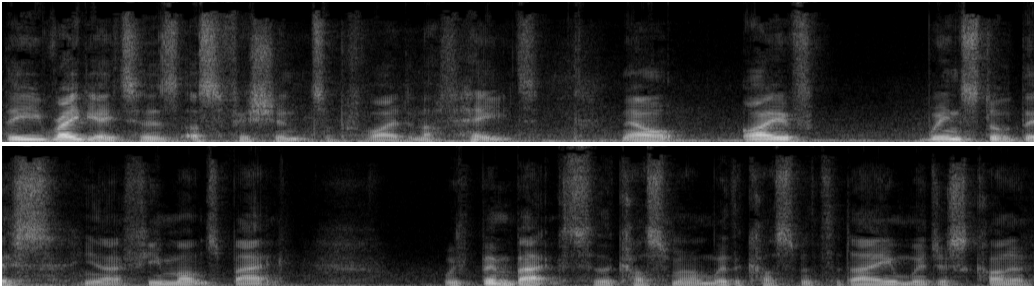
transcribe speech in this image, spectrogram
the radiators are sufficient to provide enough heat. Now I've we installed this you know a few months back we've been back to the customer and with the customer today and we're just kind of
